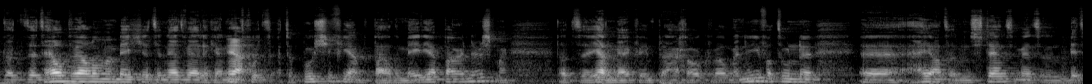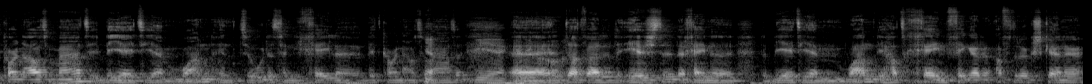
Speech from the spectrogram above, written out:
dat, dat helpt wel om een beetje te netwerken en Ja. het goed te pushen via bepaalde mediapartners. Maar dat, eh, ja, dat merken we in Praag ook wel. Maar in ieder geval toen, eh, hij had een stand met een bitcoin-automaat, BATM 1 en 2. Dat zijn die gele bitcoin-automaten. Ja, eh, Eh, dat waren de eerste. Degene, de BATM 1, die had geen vingerafdrukscanner.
